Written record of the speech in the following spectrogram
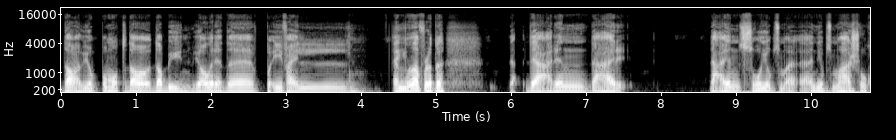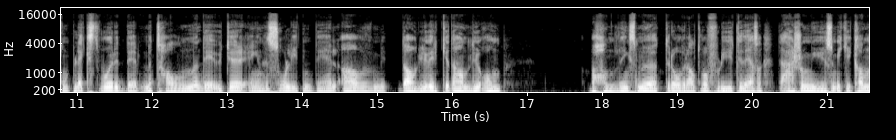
da er vi jo på en måte, da, da begynner vi jo allerede på, i feil ende. Da, for det, det er en det er, det er en, jobb som er, en jobb som er så komplekst, hvor det metallene det utgjør en så liten del av mitt daglige virke. Det handler jo om behandlingsmøter overalt, hvor flyt i det. Altså, det er så mye som ikke kan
